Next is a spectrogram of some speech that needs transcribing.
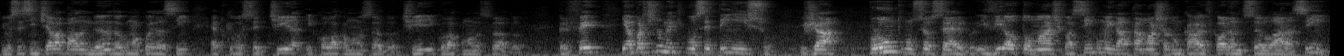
e você sentir ela balangando, alguma coisa assim, é porque você tira e coloca a mão tira e coloca a mão. Perfeito? E a partir do momento que você tem isso já pronto no seu cérebro e vira automático, assim como engatar a marcha de um carro e ficar olhando o celular assim,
